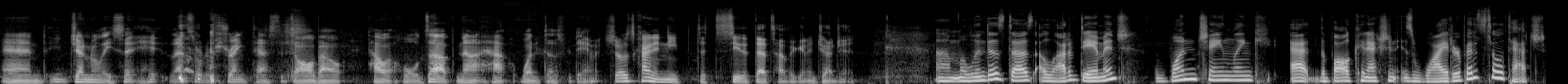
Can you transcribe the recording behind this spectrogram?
And generally, that sort of strength test, it's all about how it holds up, not how what it does for damage. So it's kind of neat to see that that's how they're going to judge it. Um, Melinda's does a lot of damage. One chain link at the ball connection is wider, but it's still attached.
